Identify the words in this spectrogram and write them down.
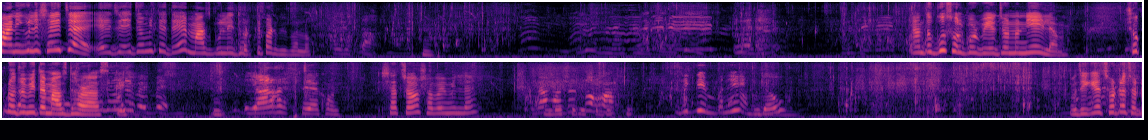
পানিগুলি সেই চায় এই যে এই জমিতে দে, মাছগুলি ধরতে পারবি, ভালো। তো গোসল করবি, এর জন্য নিয়ে এলাম। শুকনো জমিতে মাছ ধরা আজকে। এখন সাচ, সবাই মিলে। ওদিকে ছোট ছোট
